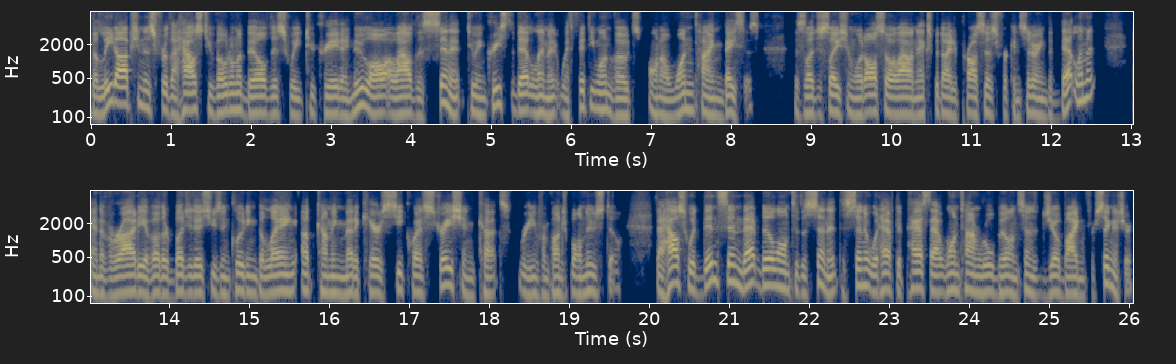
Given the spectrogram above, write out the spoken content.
The lead option is for the House to vote on a bill this week to create a new law, allow the Senate to increase the debt limit with 51 votes on a one time basis. This legislation would also allow an expedited process for considering the debt limit and a variety of other budget issues, including delaying upcoming Medicare sequestration cuts. Reading from Punchbowl News still. The House would then send that bill on to the Senate. The Senate would have to pass that one time rule bill and send it to Joe Biden for signature.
